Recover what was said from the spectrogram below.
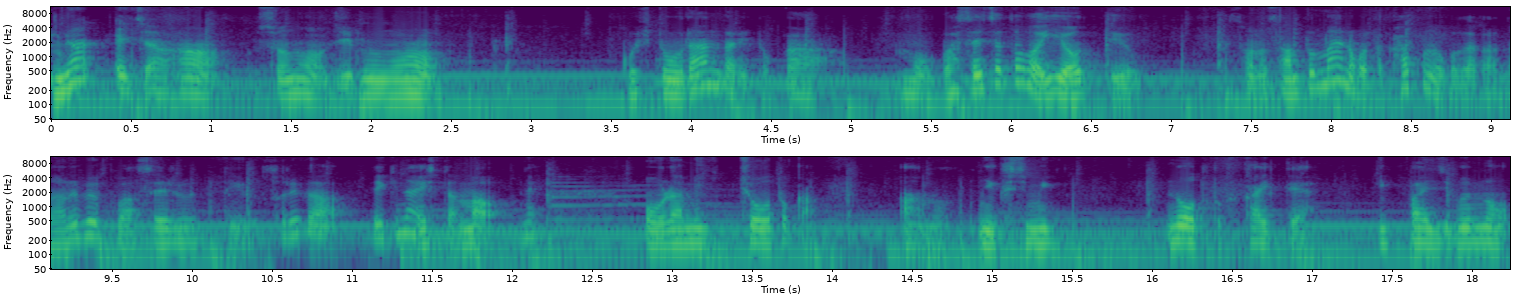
のなんでじゃあその自分をこう人を恨んだりとかもう忘れちゃった方がいいよっていうその3分前のことは過去のことだからなるべく忘れるっていうそれができない人はまあね恨み帳とかあの憎しみノートとか書いていっぱい自分の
